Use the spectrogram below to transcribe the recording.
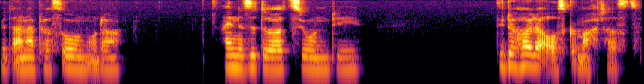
mit einer Person oder eine Situation, die, die du heute ausgemacht hast.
